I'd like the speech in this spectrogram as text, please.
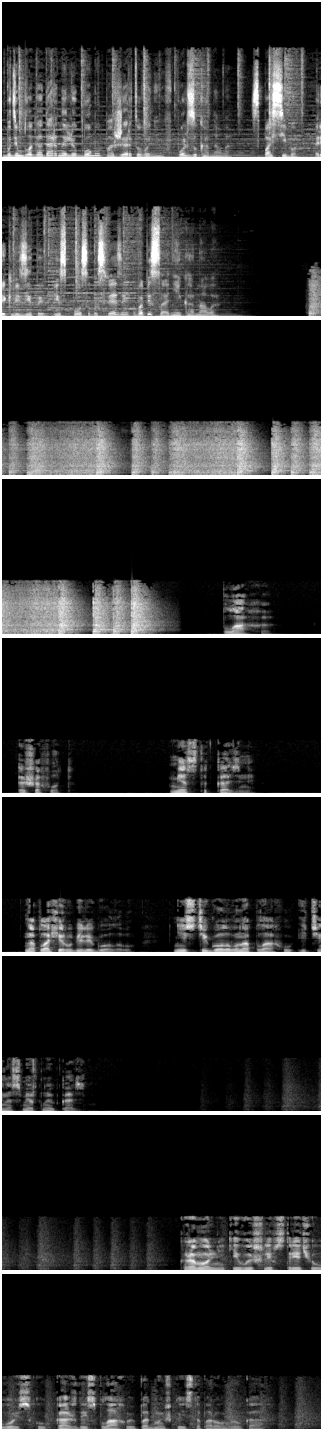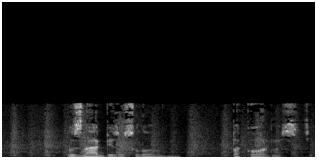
Будем благодарны любому пожертвованию в пользу канала. Спасибо! Реквизиты и способы связи в описании канала. Плаха. Эшафот. Место казни. На плахе рубили голову нести голову на плаху, идти на смертную казнь. Крамольники вышли встречу войску, каждый с плахою под мышкой и с топором в руках. В знак, безусловно, покорности.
